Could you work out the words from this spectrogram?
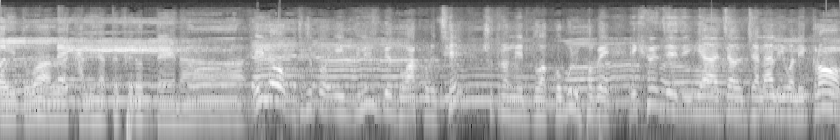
ওই দোয়া আল্লাহ খালি হাতে ফেরত দেয় না। এই লোক যেহেতু এই দিয়ে দোয়া করেছে, সুতরাং এর দোয়া কবুল হবে। এখানে যে ইয়া জাল জালালি ওয়াল ইকরাম,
